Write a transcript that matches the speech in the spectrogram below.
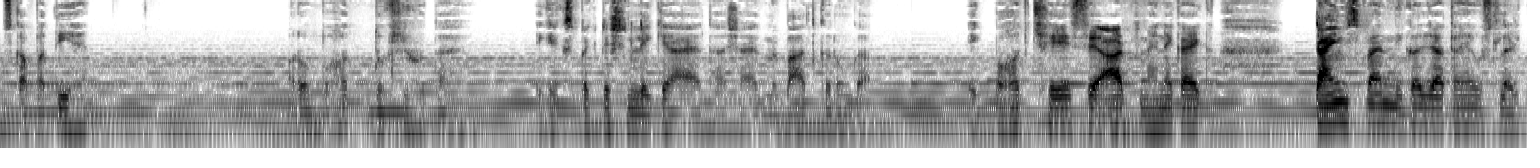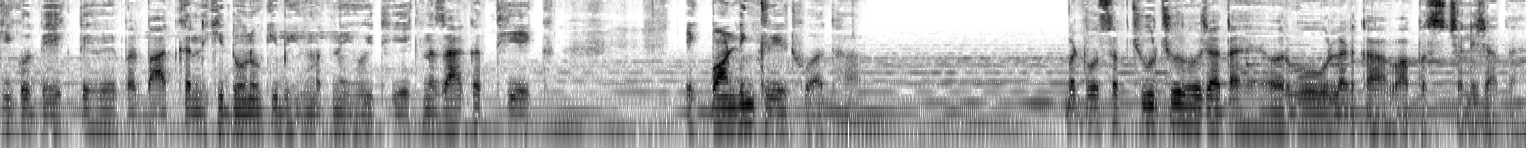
उसका पति है। और वो बहुत दुखी होता है। एक एक्सपेक्टेशन लेके आया था, शायद मैं बात करूँगा। एक बहुत छः से आठ महीने का एक टाइम स्पैन निकल जाता है उस लड़की को देखते हुए, पर बात करने की दोनों की भी हिम्मत नहीं हुई थी। एक नज़ाकत थी, एक एक बॉन्डिंग क्रिएट हुआ था। बट वो सब चूर चूर हो जाता है और वो लड़का वापस चले जाता है।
